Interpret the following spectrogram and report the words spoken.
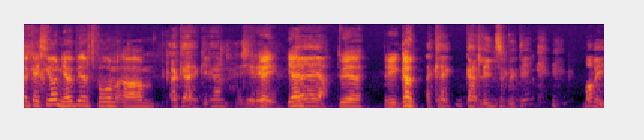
Okay, Gion, jou beurt vir hom. Um Okay, Gideon, is jy okay, ready? 1 Ja, ja, ja. 2 3 go. Okay, Karlien se boetie. Bobby.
